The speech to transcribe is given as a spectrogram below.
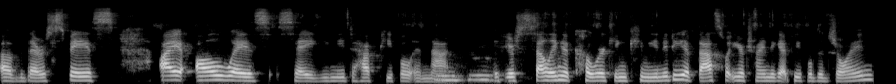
of their space, I always say you need to have people in that. Mm-hmm. If you're selling a co-working community, if that's what you're trying to get people to join,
